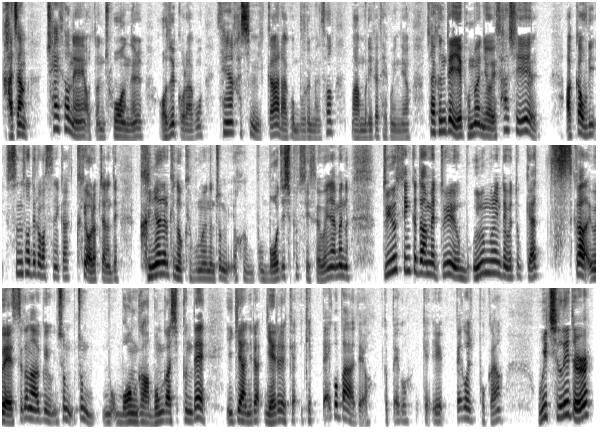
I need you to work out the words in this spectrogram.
가장 최선의 어떤 조언을 얻을 거라고 생각하십니까? 라고 물으면서 마무리가 되고 있네요. 자, 근데 얘 보면요. 사실 아까 우리 순서대로 봤으니까 크게 어렵지 않은데 그냥 이렇게 놓게 보면은 좀 뭐지 싶을 수 있어요. 왜냐하면 do you think 다음에 do you 의문문인데 왜 또 gets가 왜 s가 나오고 좀좀 좀 뭔가 뭔가 싶은데 이게 아니라 얘를 이렇게, 이렇게 빼고 봐야 돼요. 그 빼고 이렇게 빼고 볼까요? Which leader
